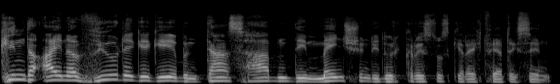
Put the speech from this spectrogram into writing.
Kinder einer Würde gegeben. Das haben die Menschen, die durch Christus gerechtfertigt sind.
